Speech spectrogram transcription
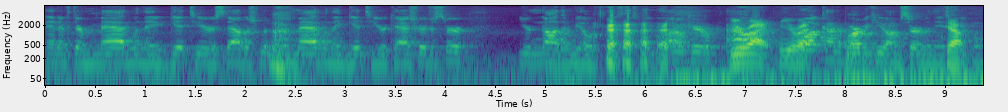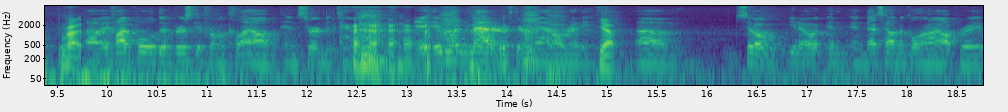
and if they're mad when they get to your establishment, they're mad when they get to your cash register. You're not going to be able to trust those people. I don't care. You're how- right, you're right. What kind of barbecue I'm serving these Yeah. people? Right. Uh, if I pulled the brisket from a cloud and served it to them, it, it wouldn't matter if they're mad already. yeah. Um, so you know, and, and that's how Nicole and I operate.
